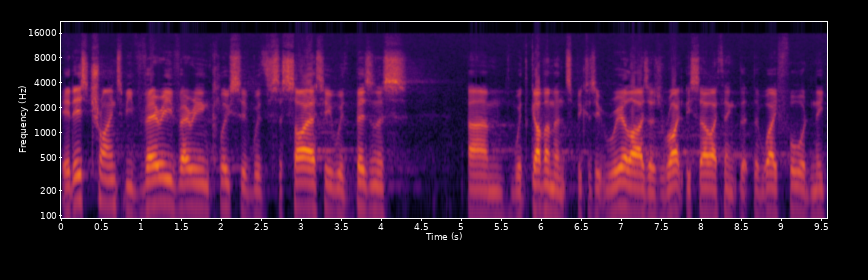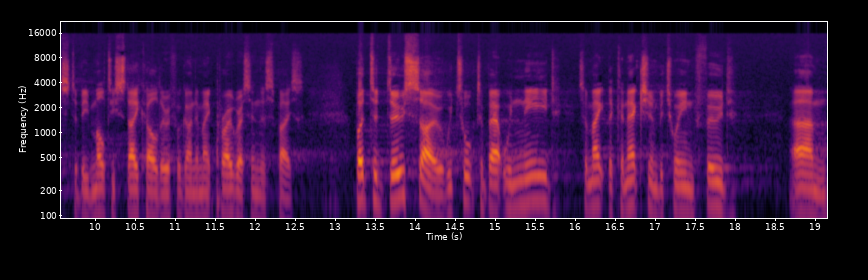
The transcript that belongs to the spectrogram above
it is trying to be very, very inclusive with society, with business, um, with governments, because it realizes, rightly so, I think, that the way forward needs to be multi-stakeholder if we're going to make progress in this space. But to do so, we talked about we need to make the connection between food um,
